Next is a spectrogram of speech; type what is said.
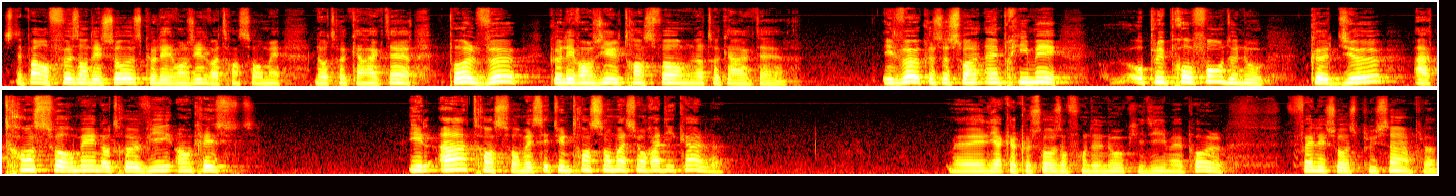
Ce n'est pas en faisant des choses que l'Évangile va transformer notre caractère. Paul veut que l'Évangile transforme notre caractère. Il veut que ce soit imprimé au plus profond de nous, que Dieu a transformé notre vie en Christ. Il a transformé, c'est une transformation radicale. Mais il y a quelque chose au fond de nous qui dit, mais Paul, fais les choses plus simples,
